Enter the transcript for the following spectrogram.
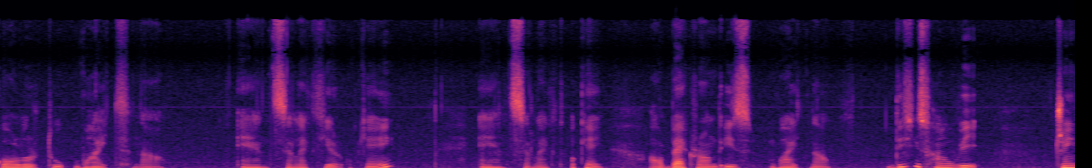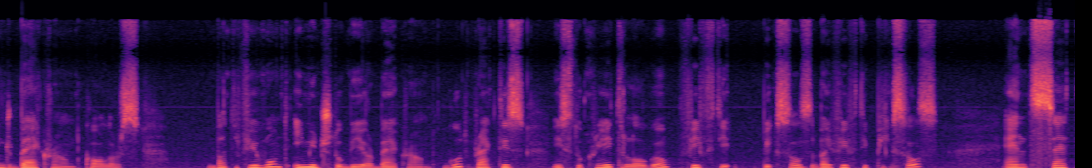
color to white now and select here OK and select OK. Our background is white now. This is how we change background colors but if you want image to be your background, good practice is to create a logo 50 pixels by 50 pixels and set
